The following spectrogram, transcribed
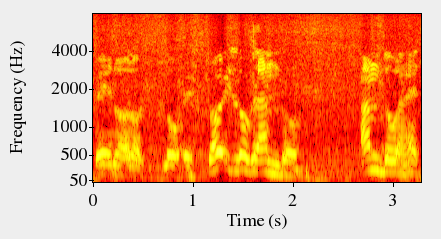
Pero lo, lo estoy logrando. I'm doing it.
